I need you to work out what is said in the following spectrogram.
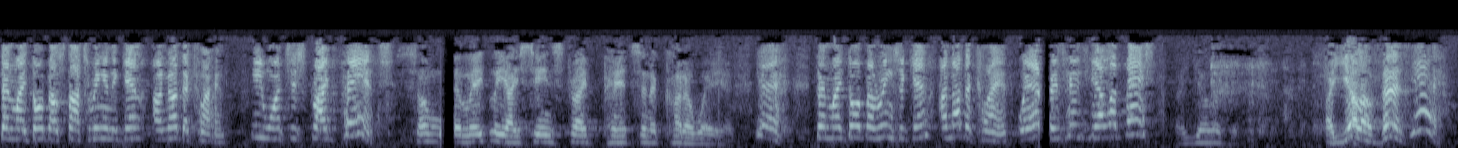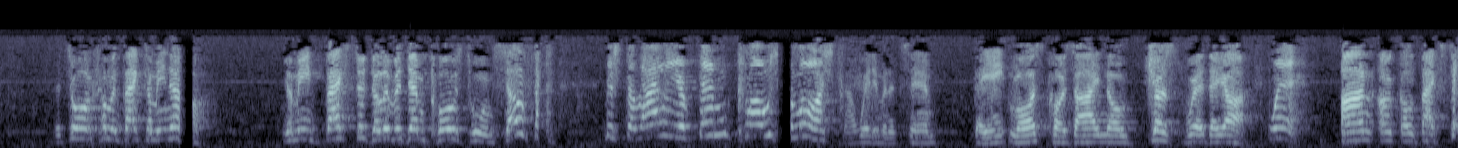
Then my doorbell starts ringing again. Another client. He wants his striped pants. Somewhere lately I seen striped pants and a cutaway. Yeah. Then my doorbell rings again. Another client. Where is his yellow vest? A yellow A yellow vest? Yeah. It's all coming back to me now. You mean Baxter delivered them clothes to himself? Uh, Mr. Riley, if them clothes are lost. Now, wait a minute, Sam. They ain't lost because I know just where they are. Where? On Uncle Baxter.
